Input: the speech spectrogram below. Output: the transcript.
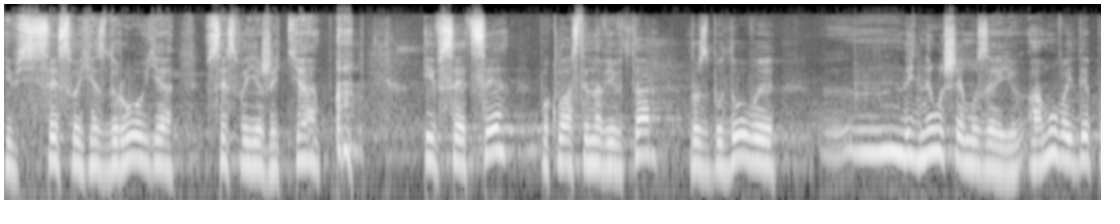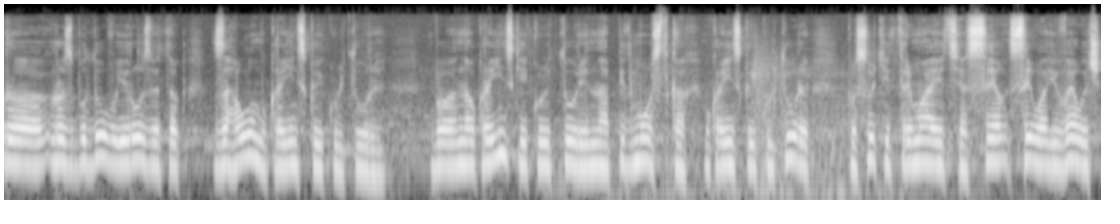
і все своє здоров'я, все своє життя, і все це покласти на вівтар розбудови не лише музею, а мова йде про розбудову і розвиток загалом української культури. Бо на українській культурі, на підмостках української культури, по суті, тримається сила і велич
